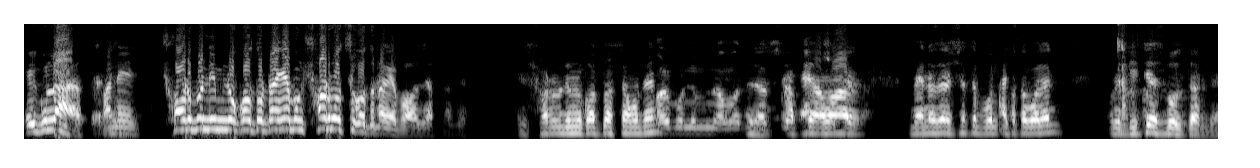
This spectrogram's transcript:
এগুলা মানে সর্বনিম্ন কত টাকা এবং সর্বোচ্চ কত টাকা পাওয়া যায় আপনাদের? সর্বনিম্ন কত আছে আমাদের? সর্বনিম্ন আমাদের আছে আপনি আমার ম্যানেজারের সাথে বল- কথা বলেন উনি ডিটেলস বলতে পারবে।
